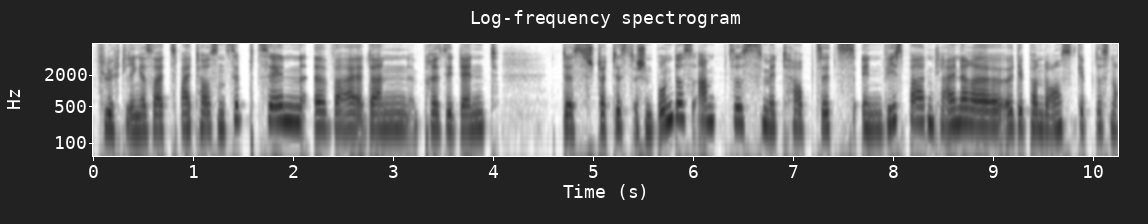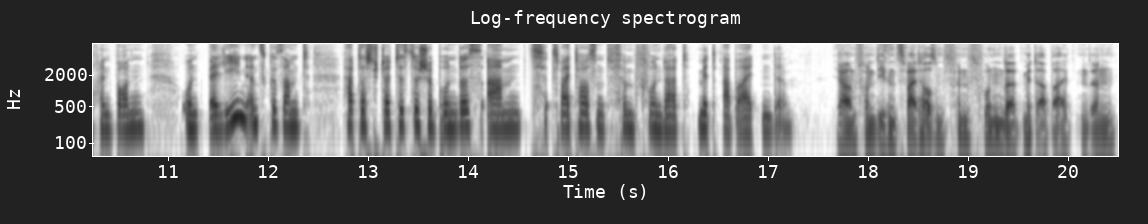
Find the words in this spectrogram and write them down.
Flüchtlinge. Seit 2017 äh, war er dann Präsident des Statistischen Bundesamtes mit Hauptsitz in Wiesbaden. Kleinere äh, Dependancen gibt es noch in Bonn und Berlin. Insgesamt hat das Statistische Bundesamt 2500 Mitarbeitende. Ja, und von diesen 2500 Mitarbeitenden,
